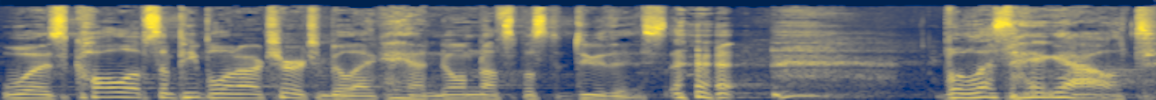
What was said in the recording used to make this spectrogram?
was call up some people in our church and be like, hey, I know I'm not supposed to do this, but let's hang out.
